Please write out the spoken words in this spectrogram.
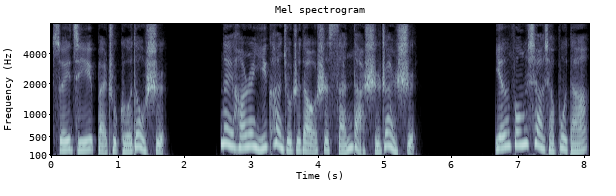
随即摆出格斗式。内行人一看就知道是散打实战式。严峰笑笑不答，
